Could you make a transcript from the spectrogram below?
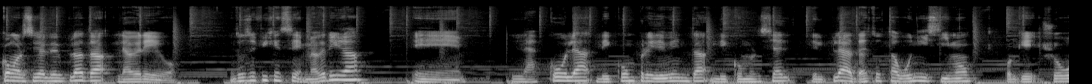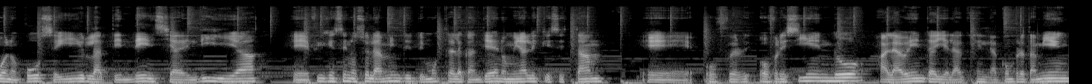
Comercial del plata, la agrego. Entonces fíjense, me agrega eh, la cola de compra y de venta de comercial del plata. Esto está buenísimo porque yo, bueno, puedo seguir la tendencia del día. Eh, fíjense, no solamente te muestra la cantidad de nominales que se están eh, ofreciendo a la venta y en la compra también,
